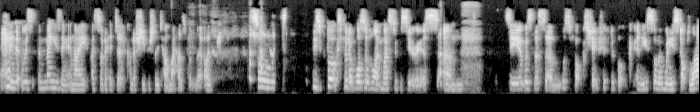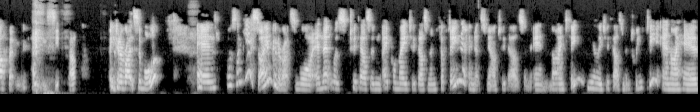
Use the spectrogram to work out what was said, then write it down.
And it was amazing. And I, I sort of had to kind of sheepishly tell my husband that I'd sold these, these books, but it wasn't like my super serious, um, see, it was this, um, this Fox shapeshifter book. And he sort of, when he stopped laughing, he said, are you going to write some more? And I was like, yes, I am going to write some more. And that was 2000, April, May 2015, and it's now 2019, nearly 2020, and I have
